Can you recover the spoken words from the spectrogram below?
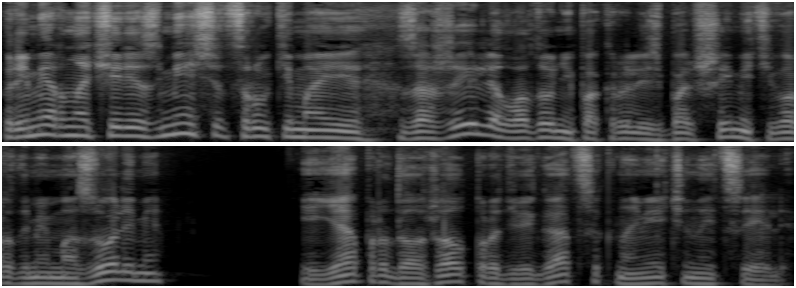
Примерно через месяц руки мои зажили, ладони покрылись большими твердыми мозолями, и я продолжал продвигаться к намеченной цели.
